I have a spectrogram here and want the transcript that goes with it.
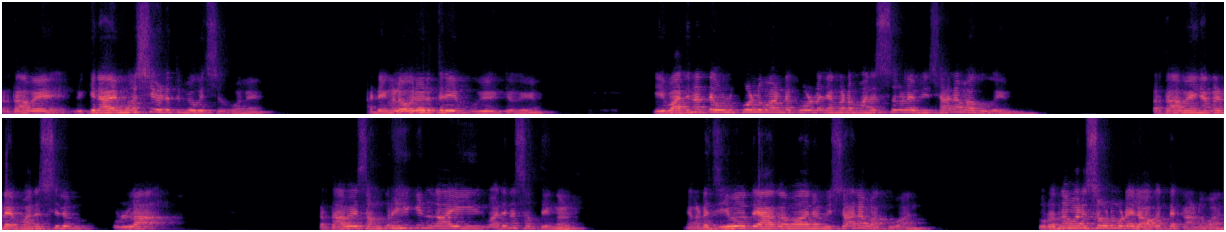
കർത്താവെ വിക്കനായ മോശയെടുത്ത് ഉപയോഗിച്ചതുപോലെ അടിയങ്ങൾ ഓരോരുത്തരെയും ഉപയോഗിക്കുകയും ഈ വചനത്തെ ഉൾക്കൊള്ളുവാന്റെ കൂടെ ഞങ്ങളുടെ മനസ്സുകളെ വിശാലമാക്കുകയും കർത്താവെ ഞങ്ങളുടെ മനസ്സിലും ഉള്ള കർത്താവെ സംഗ്രഹിക്കുന്നതായ ഈ വചന സത്യങ്ങൾ ഞങ്ങളുടെ ജീവിതത്തെ ആകമാനം വിശാലമാക്കുവാൻ തുറന്ന മനസ്സോടുകൂടെ ലോകത്തെ കാണുവാൻ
